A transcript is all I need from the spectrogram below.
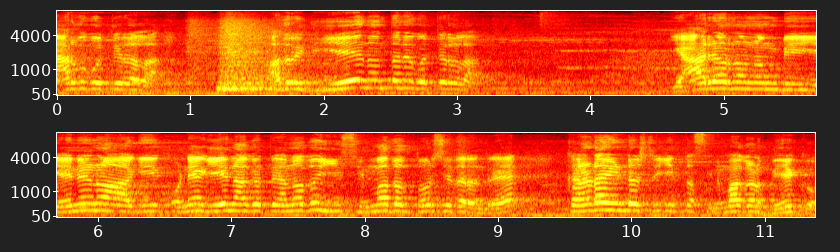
ಯಾರಿಗೂ ಗೊತ್ತಿರಲ್ಲ. ಆದರೆ ಇದು ಏನು ಅಂತಲೇ ಗೊತ್ತಿರಲ್ಲ. ಯಾರ್ಯಾರನ್ನೋ ನಂಬಿ ಏನೇನೋ ಆಗಿ ಕೊನೆಗೆ ಏನಾಗುತ್ತೆ ಅನ್ನೋದು ಈ ಸಿನಿಮಾದಲ್ಲಿ ತೋರಿಸಿದ್ದಾರೆ ಅಂದರೆ ಕನ್ನಡ ಇಂಡಸ್ಟ್ರಿಗಿಂತ ಸಿನಿಮಾಗಳು ಬೇಕು.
